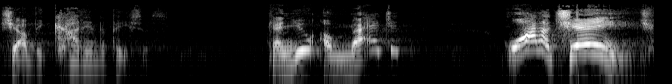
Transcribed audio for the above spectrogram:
shall be cut into pieces. Can you imagine? What a change!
